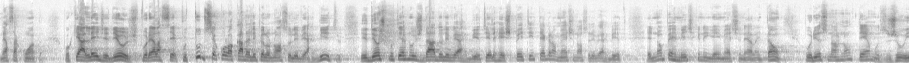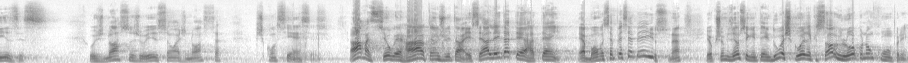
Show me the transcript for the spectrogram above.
nessa conta, porque a lei de Deus, por ela ser, por tudo ser colocado ali pelo nosso livre-arbítrio, e Deus por ter nos dado o livre-arbítrio, ele respeita integralmente o nosso livre-arbítrio. Ele não permite que ninguém mexe nela. Então, por isso nós não temos juízes. Os nossos juízes são as nossas consciências. Ah, mas se eu errar, eu tenho juízo. Ah, isso é a lei da terra, tem. É bom você perceber isso, né? Eu costumo dizer o seguinte: tem duas coisas que só os loucos não cumprem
